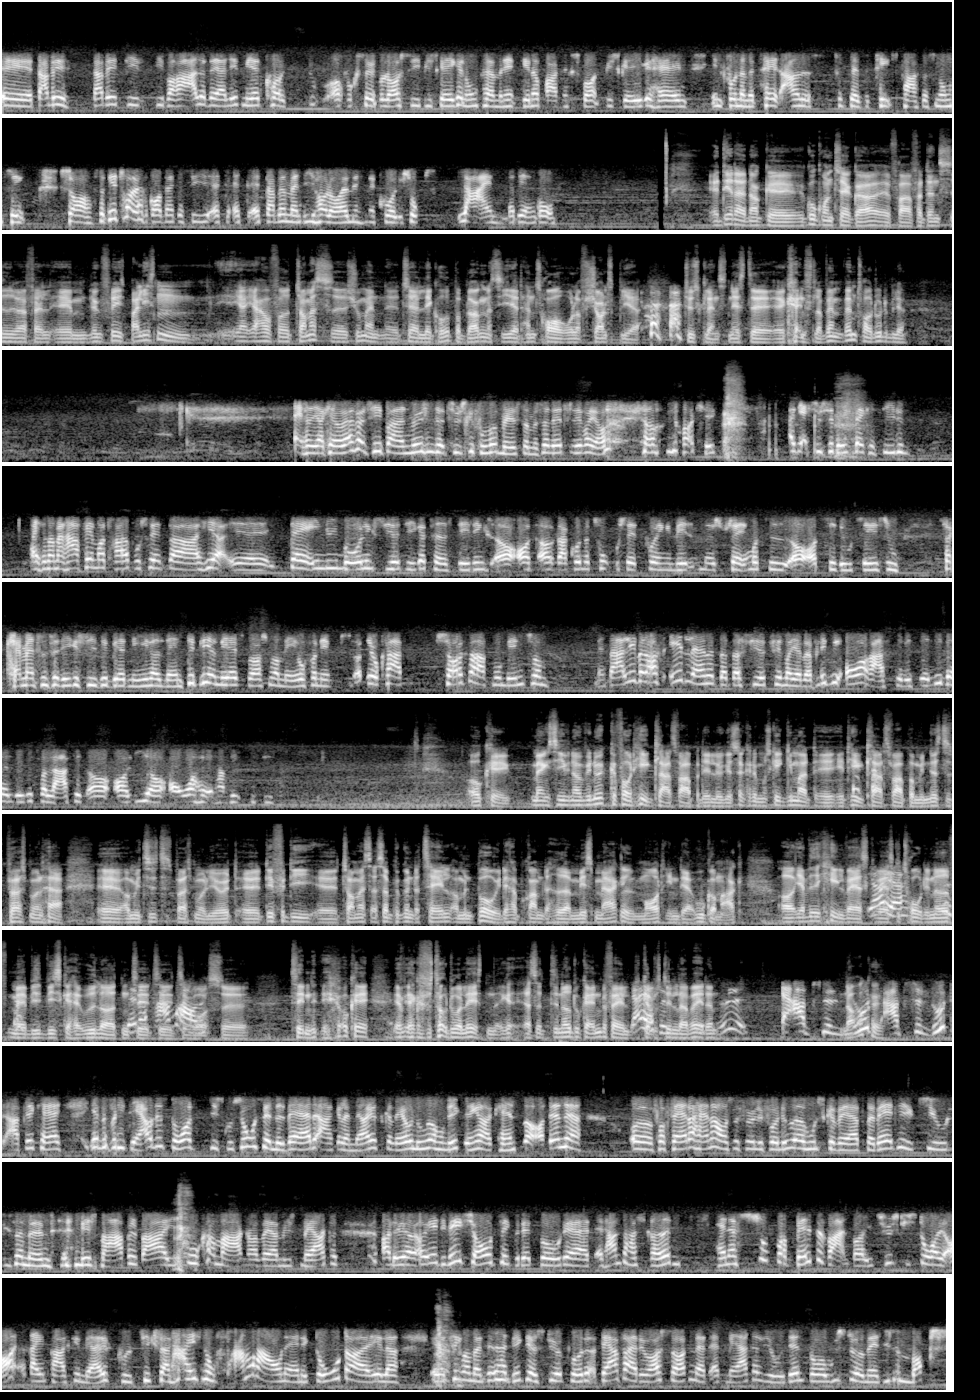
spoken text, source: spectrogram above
Øh, der, vil, der vil de liberale være lidt mere korrektur og for eksempel også sige, at vi skal ikke have nogen permanent genopretningsfond, vi skal ikke have en, en fundamentalt anderledes stabilitetspagt og sådan nogle ting. Så, så det tror jeg godt, man kan sige, at, at, at der vil man lige holde øje med, med koalitionslejen, hvad det angår. Ja, det er der nok øh, god grund til at gøre øh, fra, fra den side i hvert fald. Øh, Lykke Friis, bare lige sådan, jeg, jeg har jo fået Thomas øh, Schumann øh, til at lægge hovedet på bloggen og sige, at han tror, at Olaf Scholz bliver Tysklands næste øh, kansler. Hvem, hvem tror du, det bliver? Altså, jeg kan jo i hvert fald sige, at Bayern München bliver tyske fodboldmester, men så let slipper jeg jo nok ikke. Altså, jeg synes ikke, man kan sige det. Altså, når man har 35 procent, der her øh, dag i en ny måling siger, at de ikke har taget stilling, og, og, og der kun er 2 procent point imellem øh, Socialdemokratiet og, og CDU-CSU, så kan man sådan set ikke sige, at det bliver den ene eller den anden. Det bliver mere et spørgsmål om mavefornemmelse. Og det er jo klart, Scholz har haft momentum, men der er alligevel også et eller andet, der, der siger til mig, at jeg i hvert fald ikke bliver overrasket, hvis det alligevel lykkes for Laschet og, og lige at overhale ham helt til sidst. Okay, man kan sige, når vi nu ikke kan få et helt klart svar på det, Lykke, så kan det måske give mig et, et helt klart svar på mit næste spørgsmål her, øh, og mit sidste spørgsmål i øvrigt. Øh, det er fordi, øh, Thomas er så begyndt at tale om en bog i det her program, der hedder Miss Merkel, Mord in der Ugermark. Og jeg ved ikke helt, hvad jeg skal, ja, ja. Hvad jeg skal tro. Det er noget med, at vi, vi skal have udlået den, den til, til, til vores... Øh, til en, okay, jeg, jeg kan forstå, at du har læst den. Altså, det er noget, du kan anbefale. Ja, kan du stille dig bag den? Ja, absolut, Nå, okay. absolut. Ja, det kan jeg. Jamen, fordi det er jo det store diskussionsemne. Hvad er det, Angela Merkel skal lave nu, at hun ikke længere er kansler? Og den her øh, forfatter, han har jo selvfølgelig fundet ud af, at hun skal være privatdetektiv, ligesom øh, Miss Marple, bare i Ukermark og være Miss Merkel. Og, det, og et af de mest sjove ting ved den bog, det er, at, at han, der har skrevet den, han er super velbevandret i tysk historie og rent faktisk i Merkels politik, så han har ikke sådan nogle fremragende anekdoter eller, eller ting, hvor man ved, at han virkelig har styr på det. Og derfor er det jo også sådan, at, at Merkel jo i den bog er udstyret med en lille mops,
